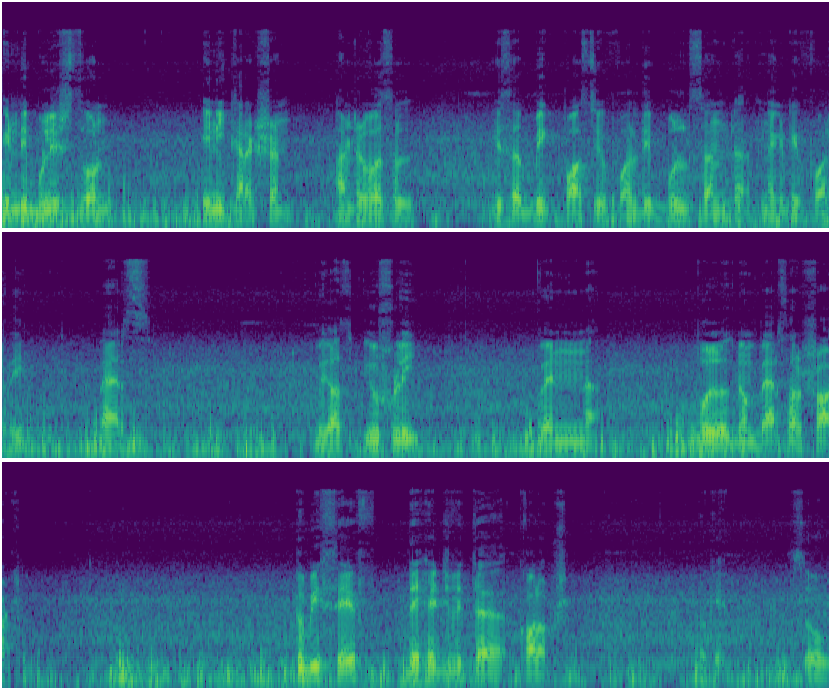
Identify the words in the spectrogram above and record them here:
In the bullish zone, any correction and reversal is a big positive for the bulls and negative for the bears. Because usually when bull you know bears are short to be safe they hedge with a call option. Okay. So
